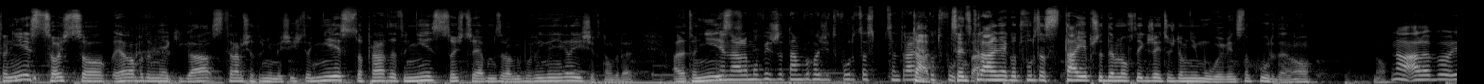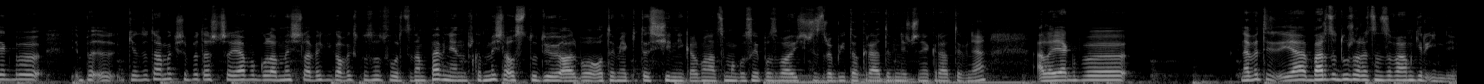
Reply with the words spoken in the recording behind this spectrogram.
to nie jest coś, co. Ja mam podobnie jak Iga, staram się o tym nie myśleć. To nie jest, co prawda, to nie jest coś, co ja bym zrobił, bo wy nie graliście w tą grę. Ale to nie Nie jest. no, ale mówisz, że tam wychodzi twórca z- centralnie jako tak, twórca. centralnie jako twórca staje przede mną w tej grze i coś do mnie mówi, więc no kurde, no. No, ale bo jakby, kiedy Tomek się pytasz, czy ja w ogóle myślę w jakikolwiek sposób twórcy, tam pewnie na przykład myślę o studiu albo o tym, jaki to jest silnik, albo na co mogą sobie pozwolić, czy zrobi to kreatywnie, czy nie kreatywnie, ale jakby nawet ja bardzo dużo recenzowałam gier indie.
